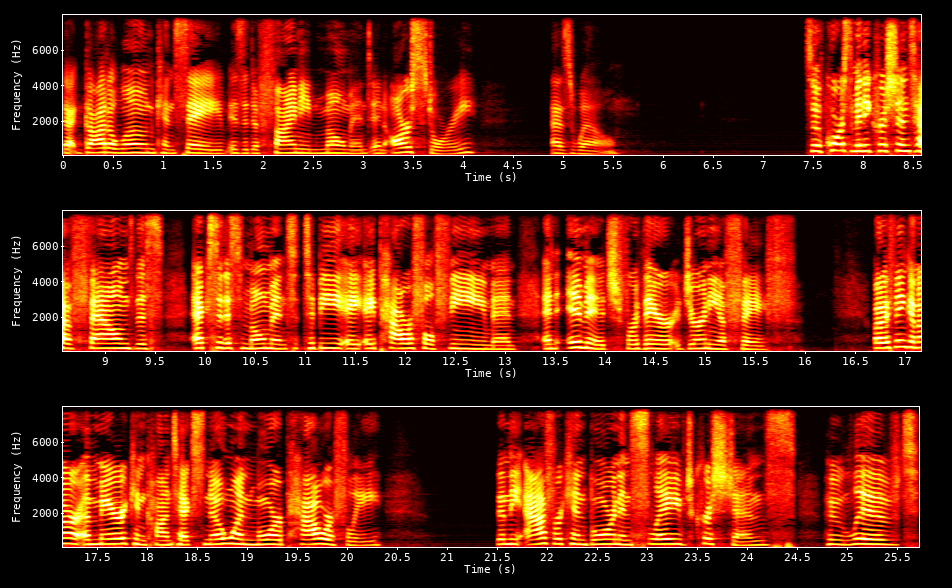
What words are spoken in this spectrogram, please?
that God alone can save is a defining moment in our story as well. So, of course, many Christians have found this Exodus moment to be a, a powerful theme and an image for their journey of faith. But I think in our American context, no one more powerfully than the African born enslaved Christians who lived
